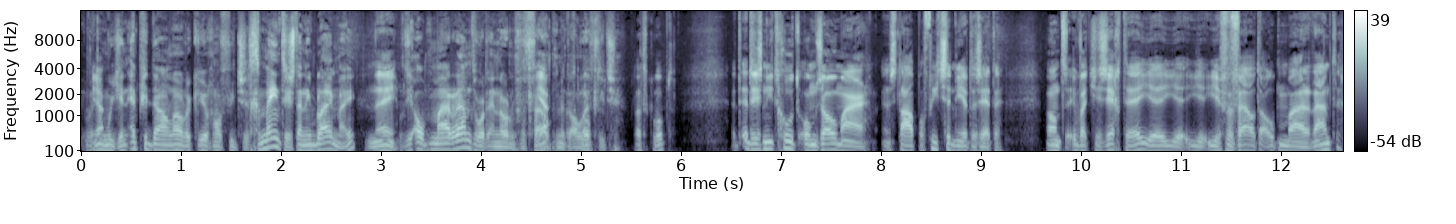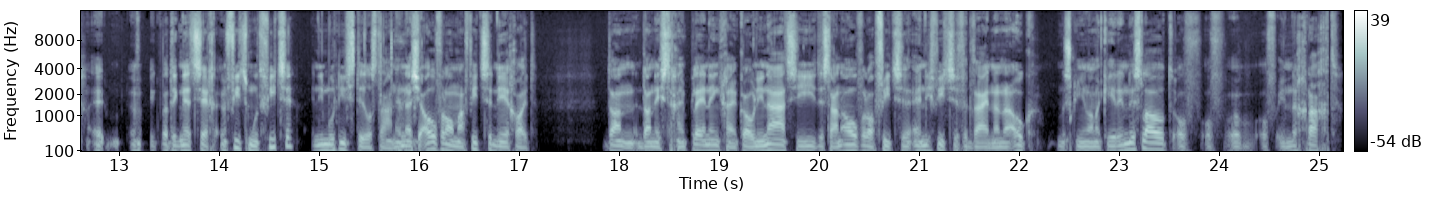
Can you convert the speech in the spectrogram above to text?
Dan Ja. moet je een appje downloaden, dan kun je gewoon fietsen. De gemeente is daar niet blij mee. Nee, Want die openbare ruimte wordt enorm vervuild Ja, met alle klopt. fietsen. dat klopt. Het, het is niet goed om zomaar een stapel fietsen neer te zetten. Want wat je zegt, hè, je, je, je- vervuilt de openbare ruimte. Eh, Wat ik net zeg, een fiets moet fietsen en die moet niet stilstaan. En als je overal maar fietsen neergooit, dan, dan is er geen planning, geen coördinatie. Er staan overal fietsen en die fietsen verdwijnen dan ook misschien wel een keer in de sloot of, of, of, in de gracht.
